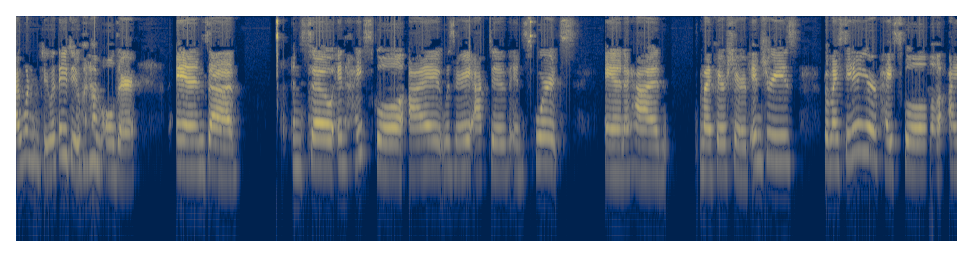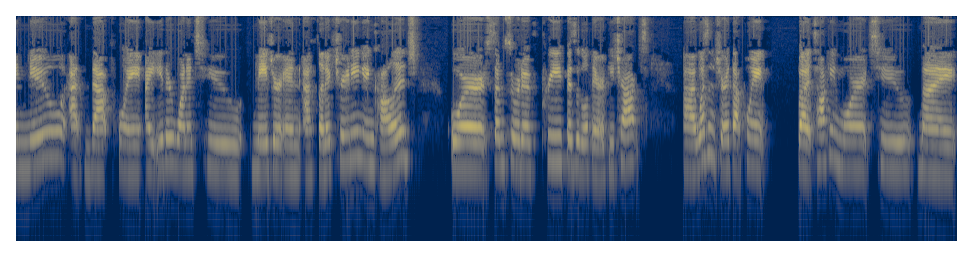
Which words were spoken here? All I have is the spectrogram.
I want to do what they do when I'm older, and uh, and so in high school, I was very active in sports, and I had my fair share of injuries. But my senior year of high school, I knew at that point I either wanted to major in athletic training in college or some sort of pre physical therapy track. I wasn't sure at that point, but talking more to my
